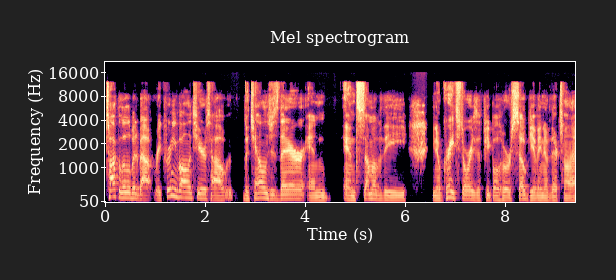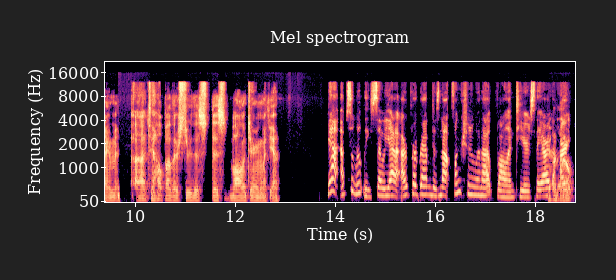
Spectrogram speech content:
talk a little bit about recruiting volunteers, how the challenges there and and some of the you know great stories of people who are so giving of their time uh, to help others through this this volunteering with you. Yeah, absolutely. So yeah, our program does not function without volunteers. They are No the heart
